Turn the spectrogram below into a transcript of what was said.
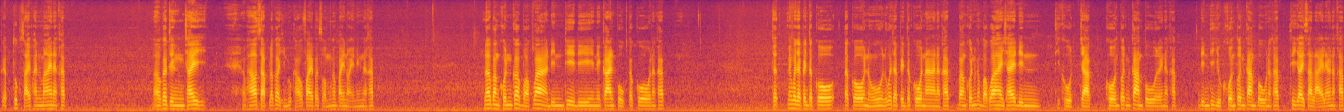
เกือบทุกสายพันธุ์ไม้นะครับ เราก็จึงใช้มะพร้าวสับแล้วก็หินภูเขาไฟผสมเข้าไปหน่อยหนึ่งนะครับ แล้วบางคนก็บอกว่าดินที่ดีในการปลูกตะโกนะครับจะไม่ว่าจะเป็นตะโกตะโกหนูหรือว่าจะเป็นตะโกนานะครับ บางคนก็บอกว่าให้ใช้ดินที่ขูดจากโคนต้นก้ามปูเลยนะครับ ดินที่อยู่โคนต้นก้ามปูนะครับ ที่ย่อยสลายแล้วนะครับ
